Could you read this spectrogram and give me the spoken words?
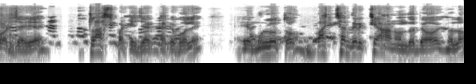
পর্যায়ে ক্লাস পার্টি যাকে বলে মূলত বাচ্চাদেরকে আনন্দ দেওয়াই হলো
